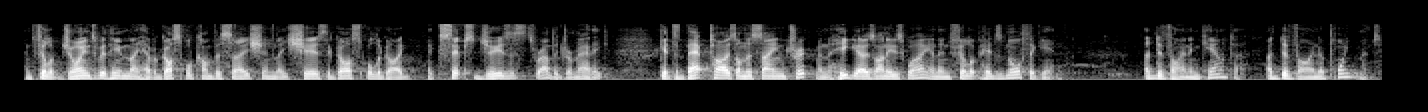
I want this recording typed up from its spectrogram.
And Philip joins with him. They have a gospel conversation. They shares the gospel. The guy accepts Jesus. It's rather dramatic. Gets baptized on the same trip, and he goes on his way, and then Philip heads north again. A divine encounter, a divine appointment.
